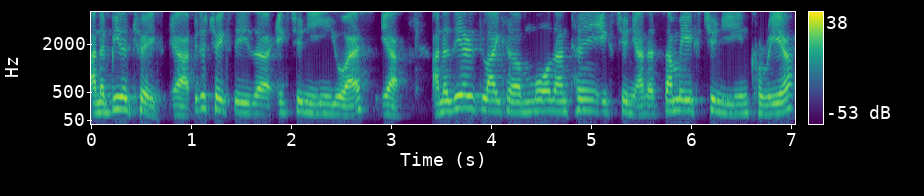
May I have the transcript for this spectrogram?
and Bittrex. Yeah, Bittrex is the exchange in US. Yeah, and there is like uh, more than 10 exchange and some exchange in Korea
